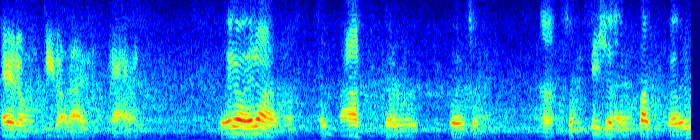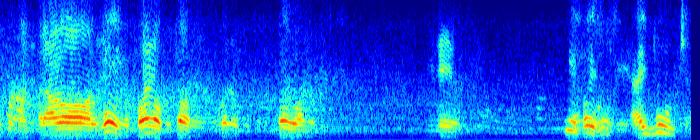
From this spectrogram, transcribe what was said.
Era un tiro al aire. Pero era simpático, tipo de eso. Ah. Sencillo, simpático, ¿eh? como entrador, bueno, buen locutor, buen locutor, muy buen locutor. Video. Y después sí, hay muchas,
